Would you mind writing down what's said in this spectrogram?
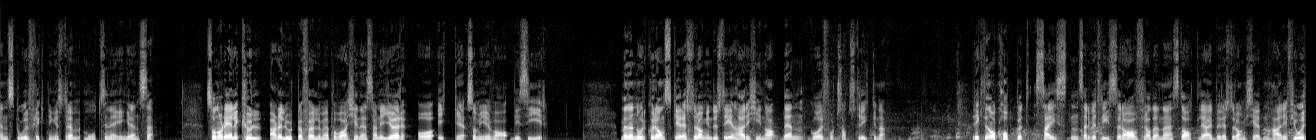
en stor flyktningestrøm mot sin egen grense. Så når det gjelder kull, er det lurt å følge med på hva kineserne gjør, og ikke så mye hva de sier. Men den nordkoreanske restaurantindustrien her i Kina den går fortsatt strykende. Riktignok hoppet 16 servitriser av fra denne statlig eide restaurantkjeden her i fjor,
